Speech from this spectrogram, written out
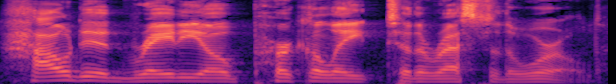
how did radio percolate to the rest of the world?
